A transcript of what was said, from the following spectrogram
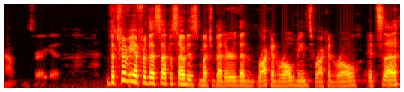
Oh, very good. The trivia for this episode is much better than rock and roll means rock and roll. It's uh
